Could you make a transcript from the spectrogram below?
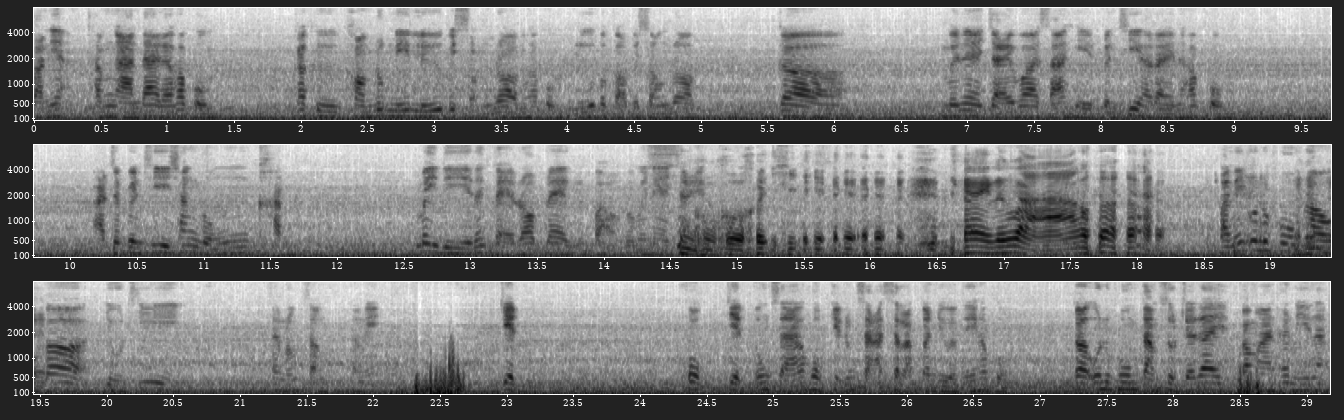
ตอนเนี้ยทำงานได้แล้วครับผม ก็คือคอมรุ่นนี้รื้อไปสองรอบนะครับผมรื้อประกอบไปสองรอบ ก็ไม่แน่ใจว่าสาเหตุเป็นที่อะไรนะครับผม อาจจะเป็นที่ช่างหลงขัดไม่ดีตั้งแต่รอบแรกหรือเปล่าก็ไม่แน่ใจโอ้ยใช่หรือเปล่าตอนนี้อุณหภูมิเราก็อยู่ที่ช่างหลงสองตรงนี้เจ็ดหกเจ็ดองศาหกเจ็ดองศาสลับกันอยู่แบบนี้ครับผมก็อุณหภูมิต่ำสุดจะได้ประมาณเท่านี้ละ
